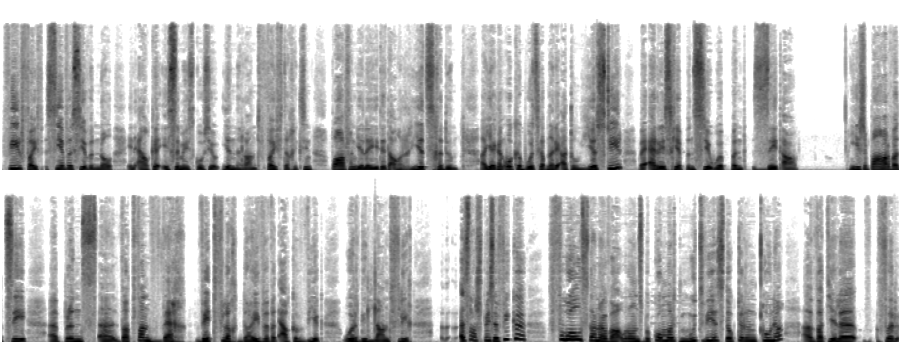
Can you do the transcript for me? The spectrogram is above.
45770 en elke SMS kos jou R1.50 ek sien paar van julle het dit al reeds gedoen. Uh, jy kan ook 'n boodskap na die ateljee stuur by rsg.co.za Hier's 'n paar wat sê 'n uh, prins uh, wat van weg wetvlug duwe wat elke week oor die land vlieg. Is daar spesifieke voels dan nou waaroor ons bekommerd moet wees dokter Nkuna uh, wat julle vir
